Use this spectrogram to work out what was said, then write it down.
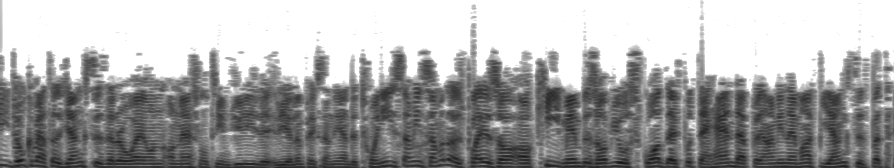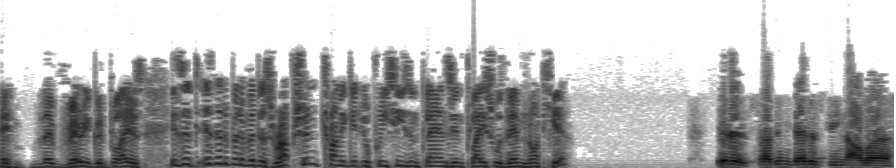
you talk about those youngsters that are away on, on national team duty, the, the Olympics and the under 20s. I mean, some of those players are, are key members of your squad. They've put their hand up. I mean, they might be youngsters, but they, they're very good players. Is it is it a bit of a disruption trying to get your preseason plans in place with them not here? It is. I think that has been our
